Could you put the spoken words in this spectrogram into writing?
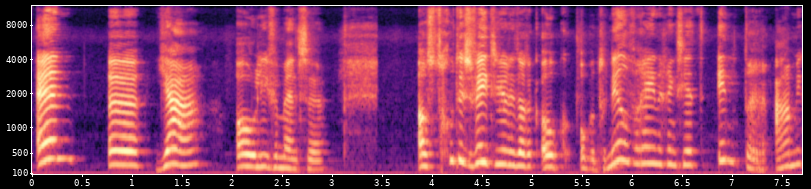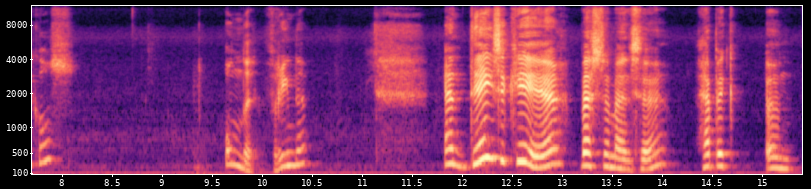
En uh, ja, oh lieve mensen. Als het goed is weten jullie dat ik ook op een toneelvereniging zit. Inter Amicos. Onder vrienden. En deze keer, beste mensen, heb ik een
